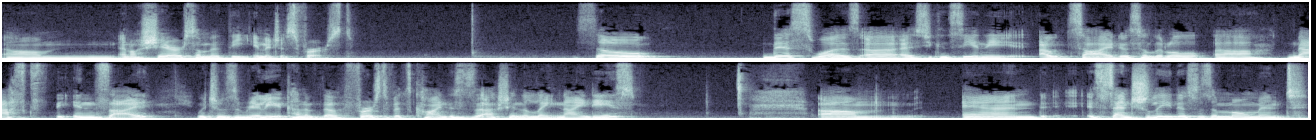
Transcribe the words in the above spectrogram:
Um, and I'll share some of the images first. So this was, uh, as you can see in the outside, it's a little uh, masks the inside, which was really kind of the first of its kind. This is actually in the late 90s. Um, and essentially, this is a moment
